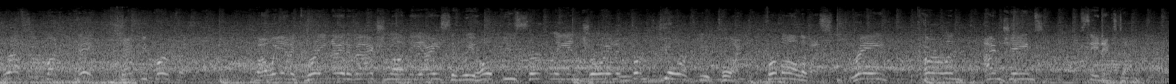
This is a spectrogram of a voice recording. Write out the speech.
aggressive, but hey, can't be perfect. Well, we had a great night of action on the ice, and we hope you certainly enjoyed it from your viewpoint. From all of us, Ray, Carlin, I'm James. See you next time.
